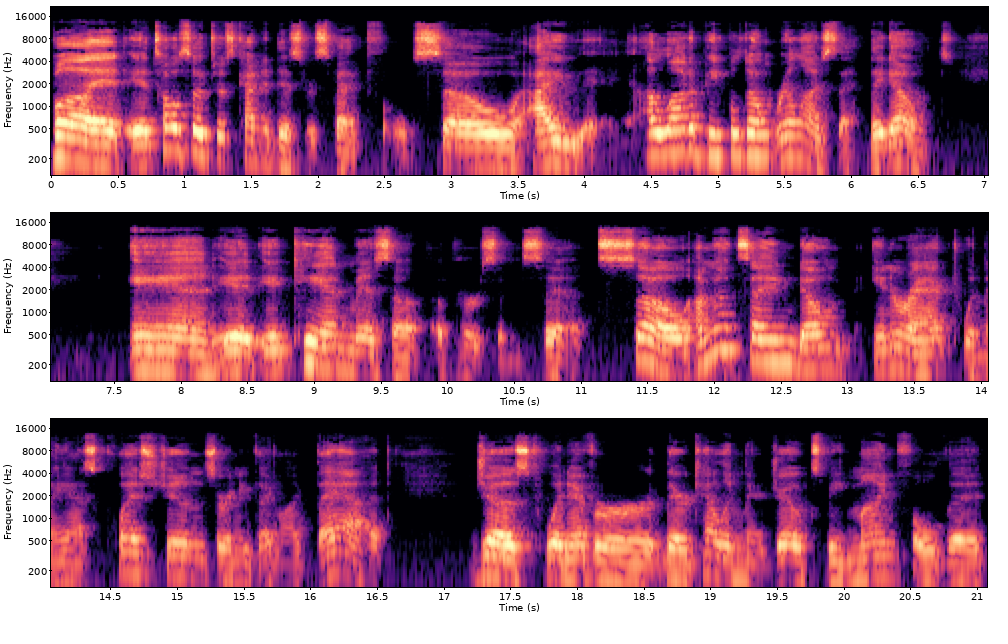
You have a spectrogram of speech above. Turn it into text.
but it's also just kind of disrespectful. So I a lot of people don't realize that. They don't and it it can mess up a person's set. So I'm not saying don't interact when they ask questions or anything like that. Just whenever they're telling their jokes, be mindful that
